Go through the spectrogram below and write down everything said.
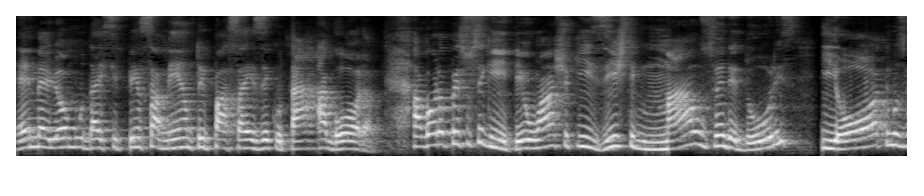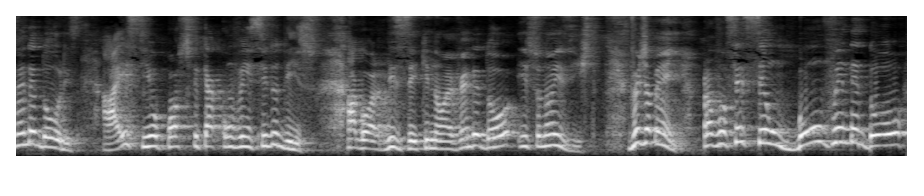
é melhor mudar esse pensamento e passar a executar agora. Agora eu penso o seguinte: eu acho que existem maus vendedores e ótimos vendedores. Aí sim eu posso ficar convencido disso. Agora, dizer que não é vendedor, isso não existe. Veja bem, para você ser um bom vendedor,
